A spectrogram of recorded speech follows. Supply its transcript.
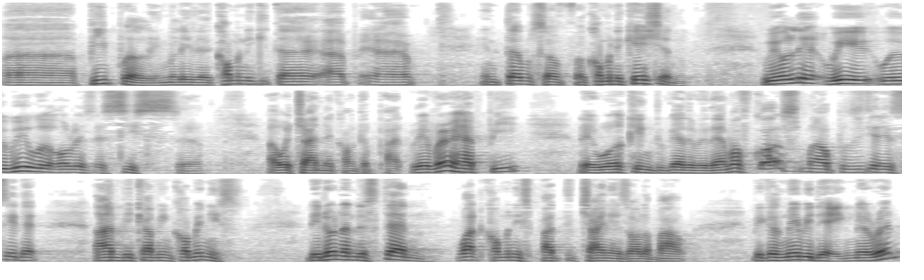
uh, people in Malaysia, uh, uh, in terms of communication, we, only, we, we, we will always assist our China counterpart. We are very happy they're working together with them. Of course, my opposition has said that I'm becoming communist. They don't understand what Communist Party China is all about because maybe they're ignorant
